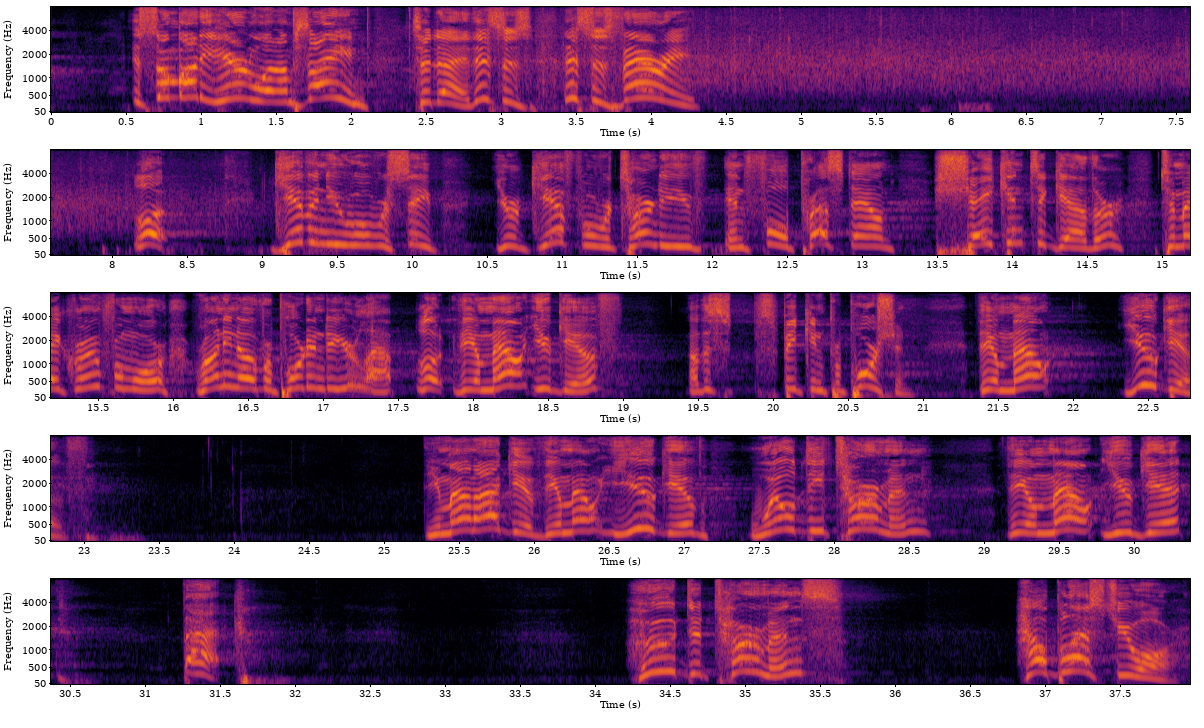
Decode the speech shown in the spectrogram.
Is somebody hearing what I'm saying today? This is, this is very, Look, given you will receive. Your gift will return to you in full, pressed down, shaken together to make room for more, running over, poured into your lap. Look, the amount you give, now this is speaking proportion, the amount you give, the amount I give, the amount you give will determine the amount you get back. Who determines how blessed you are?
